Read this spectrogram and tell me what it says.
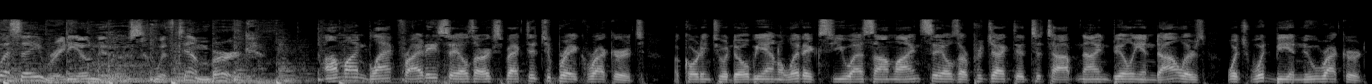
USA Radio News with Tim Berg. Online Black Friday sales are expected to break records. According to Adobe Analytics, U.S. online sales are projected to top $9 billion, which would be a new record.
